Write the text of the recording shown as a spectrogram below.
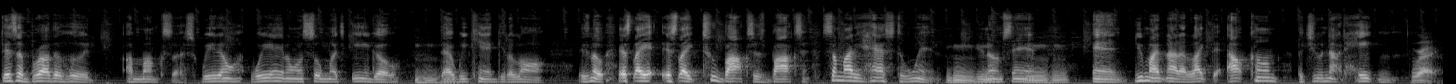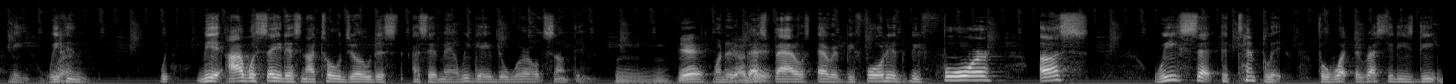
there's a brotherhood amongst us. We don't, we ain't on so much ego Mm-hmm. that we can't get along. It's no, it's like it's like two boxers boxing. Somebody has to win. Mm-hmm. You know what I'm saying? And you might not have liked the outcome, but you're not hating Right. me. We Right. can. Me, I will say this, and I told Joe this. I said, man, we gave the world something. Yeah. One of the best did. battles ever. Before this, before us, we set the template for what the rest of these D,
